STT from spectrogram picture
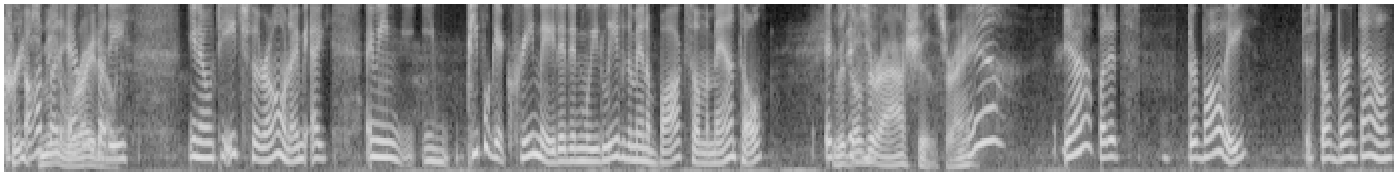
it's Creeps odd, me but right everybody, out. you know, to each their own. I mean, I, I mean, you, people get cremated and we leave them in a box on the mantle. It's, but those are ashes, right? yeah, yeah, but it's their body, just all burnt down.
